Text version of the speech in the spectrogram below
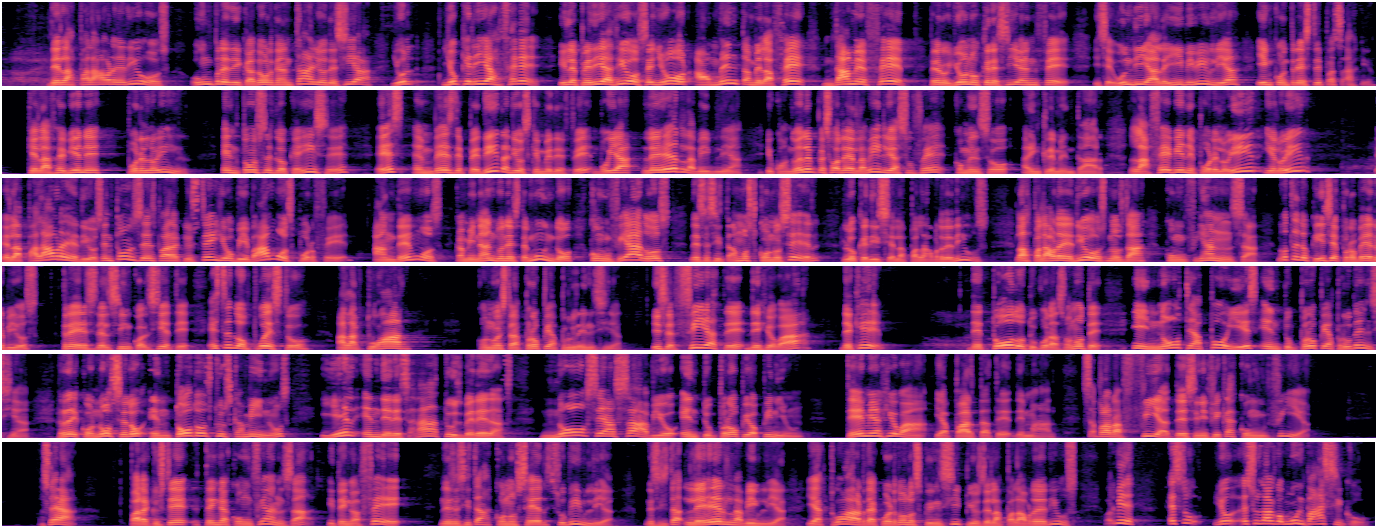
De la palabra de Dios. Un predicador de antaño decía, yo, yo quería fe y le pedía a Dios, Señor, aumentame la fe, dame fe, pero yo no crecía en fe. Y según día leí mi Biblia y encontré este pasaje, que la fe viene por el oír. Entonces lo que hice es, en vez de pedir a Dios que me dé fe, voy a leer la Biblia. Y cuando él empezó a leer la Biblia, su fe comenzó a incrementar. La fe viene por el oír y el oír de la palabra de Dios. Entonces, para que usted y yo vivamos por fe, andemos caminando en este mundo confiados, necesitamos conocer lo que dice la palabra de Dios. La palabra de Dios nos da confianza. Note lo que dice Proverbios 3 del 5 al 7. Este es lo opuesto al actuar con nuestra propia prudencia. Dice, fíjate de Jehová, ¿de qué? De todo tu corazón. Note, y no te apoyes en tu propia prudencia. Reconócelo en todos tus caminos y Él enderezará tus veredas. No seas sabio en tu propia opinión. Teme a Jehová y apártate de mal. Esa palabra fíate significa confía. O sea, para que usted tenga confianza y tenga fe, necesita conocer su Biblia, necesita leer la Biblia y actuar de acuerdo a los principios de la palabra de Dios. Ahora, mire, eso, yo, eso es algo muy básico,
